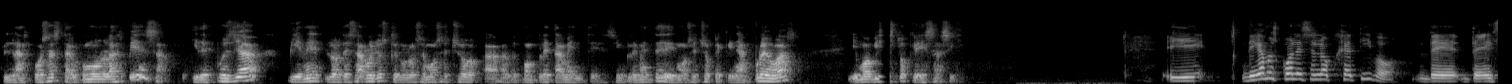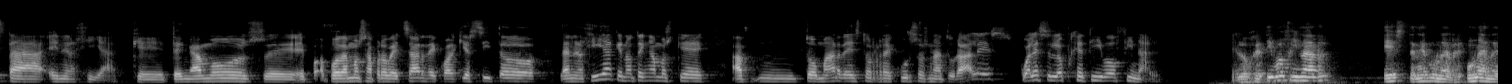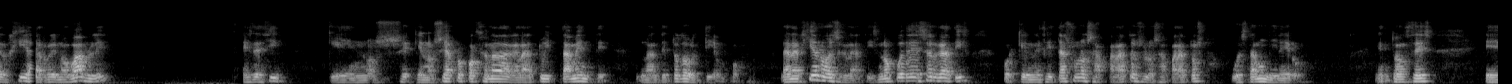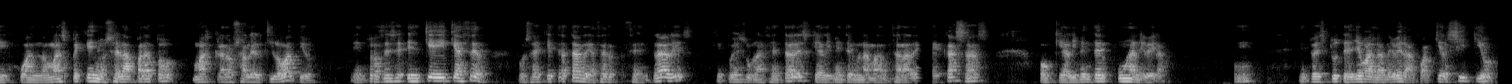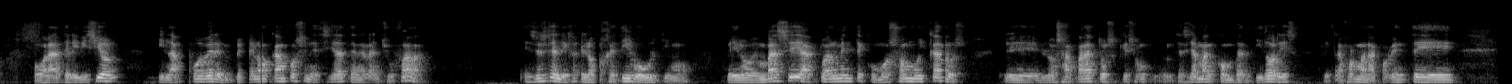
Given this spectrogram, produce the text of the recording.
las cosas tal como uno las piensa. Y después ya vienen los desarrollos que no los hemos hecho ah, completamente. Simplemente hemos hecho pequeñas pruebas y hemos visto que es así. Y digamos, ¿cuál es el objetivo de, esta energía? Que tengamos, eh, podamos aprovechar de cualquier sitio la energía, que no tengamos que mm, tomar de estos recursos naturales. ¿Cuál es el objetivo final? El objetivo final es tener una, energía renovable, es decir, que que nos sea proporcionada gratuitamente durante todo el tiempo. La energía no es gratis, no puede ser gratis porque necesitas unos aparatos y los aparatos cuestan un dinero. Entonces, eh, cuando más pequeño es el aparato, más caro sale el kilovatio. Entonces, eh, ¿qué hay que hacer? Pues hay que tratar de hacer centrales, que pueden ser unas centrales que alimenten una manzana de casas o que alimenten una nevera. ¿eh? Entonces tú te llevas la nevera a cualquier sitio o a la televisión y la puedes ver en pleno campo sin necesidad de tenerla enchufada. Ese es el objetivo último. Pero en base, actualmente, como son muy caros eh, los aparatos que, son, que se llaman convertidores, que transforman la corriente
